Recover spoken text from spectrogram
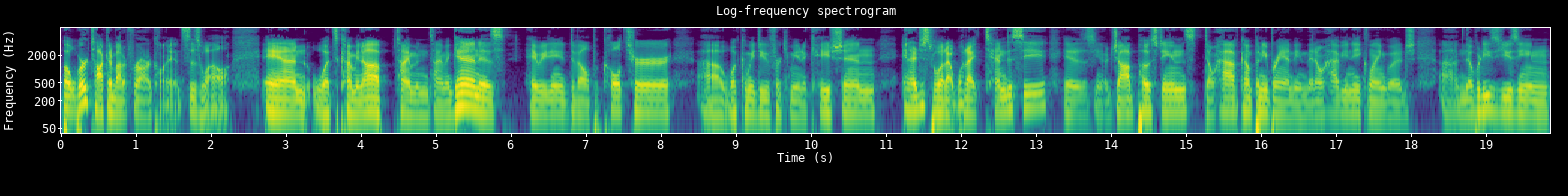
But we're talking about it for our clients as well. And what's coming up time and time again is hey we need to develop a culture. Uh, what can we do for communication? And I just what I, what I tend to see is you know job postings don't have company branding, they don't have unique language. Uh, nobody's using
